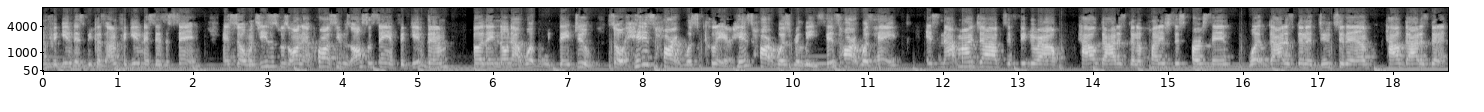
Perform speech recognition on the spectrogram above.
unforgiveness because unforgiveness is a sin. And so when Jesus was on that cross, he was also saying, Forgive them, but they know not what they do. So his heart was clear. His heart was released. His heart was, Hey, it's not my job to figure out how God is going to punish this person, what God is going to do to them, how God is going to.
